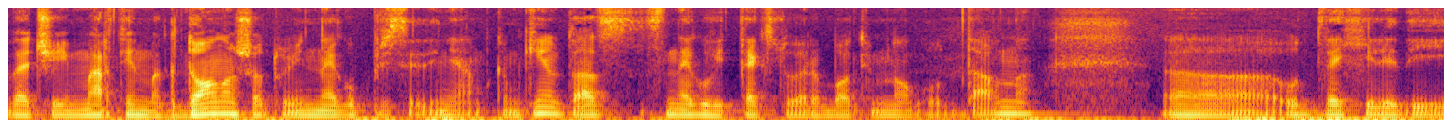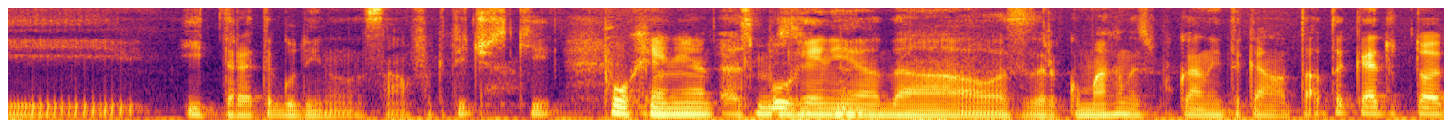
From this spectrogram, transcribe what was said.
вече и Мартин Макдона, защото и него присъединявам към киното. Аз с негови текстове работя много отдавна. Е, от 2000 и трета година насам фактически. Пухения. С пухения, да, с ръкомахане с покана и така нататък. Ето той е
